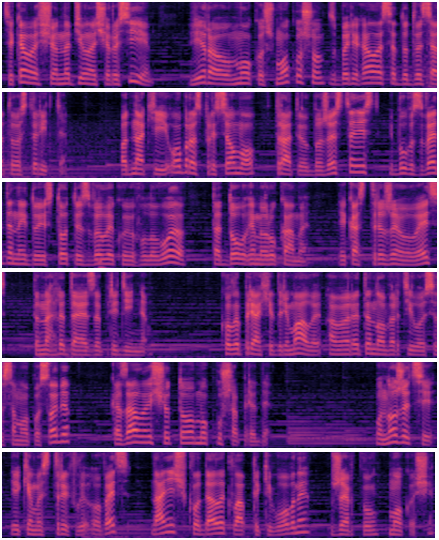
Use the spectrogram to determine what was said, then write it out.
Цікаво, що на півночі Росії віра у Мокош-Мокошу зберігалася до ХХ століття. Однак її образ при цьому втратив божественність і був зведений до істоти з великою головою та довгими руками, яка стриже овець та наглядає за придінням. Коли пряхи дрімали, а веретено вертілося само по собі, казали, що то мокуша пряде. У ножиці, якими стригли овець, на ніч вкладали клаптики вовни в жертву мокоші.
